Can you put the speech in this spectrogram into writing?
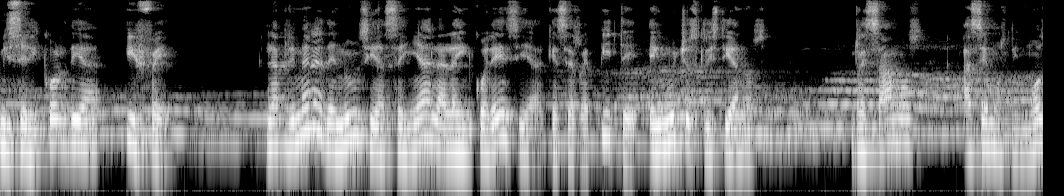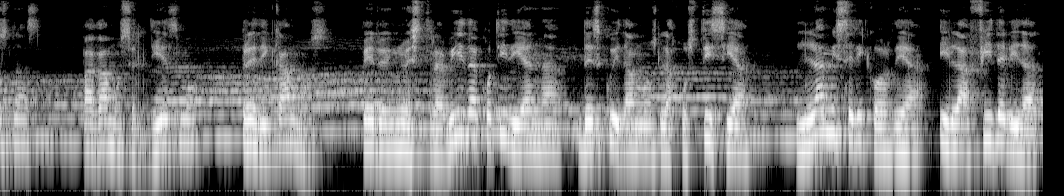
misericordia y fe. La primera denuncia señala la incoherencia que se repite en muchos cristianos. Rezamos, hacemos limosnas, pagamos el diezmo, predicamos, pero en nuestra vida cotidiana descuidamos la justicia, la misericordia y la fidelidad.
